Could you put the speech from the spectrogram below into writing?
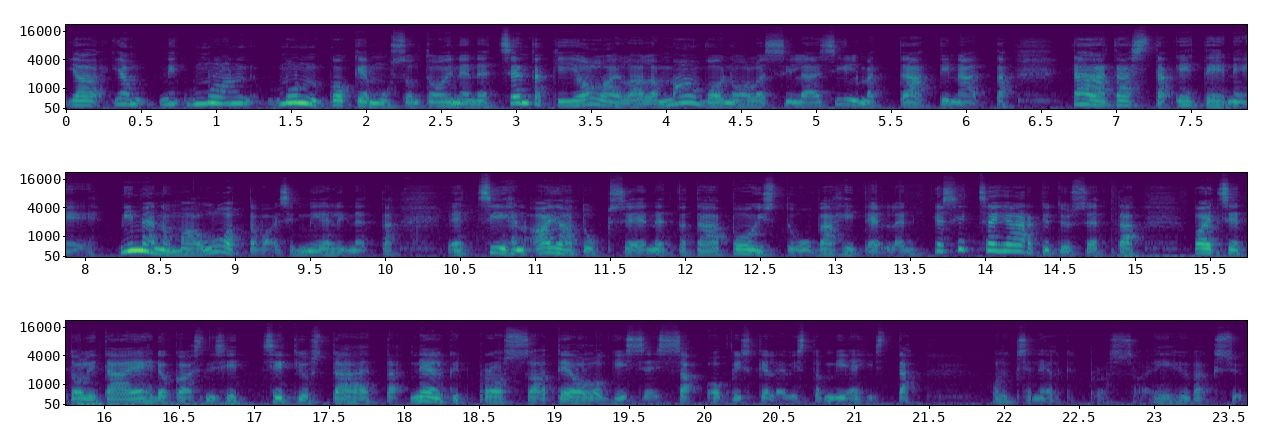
ja, ja niin kuin mulla on, mun kokemus on toinen, että sen takia jollain lailla mä oon voinut olla sillä silmät tähtinä, että tämä tästä etenee. Nimenomaan luottavaisin mielin, että, että siihen ajatukseen, että tämä poistuu vähitellen. Ja sitten se järkytys, että paitsi että oli tämä ehdokas, niin sitten sit just tämä, että 40 prossaa teologiseissa opiskelevista miehistä oliko se 40 prossaa, ei hyväksy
